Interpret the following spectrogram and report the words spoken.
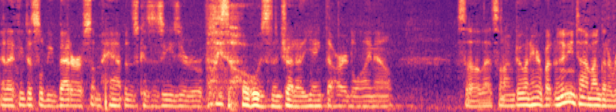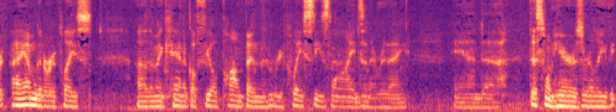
and I think this will be better if something happens because it's easier to replace a hose than try to yank the hard line out. So that's what I'm doing here. But in the meantime, I'm gonna I am gonna replace uh, the mechanical fuel pump and replace these lines and everything. And uh, this one here is really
